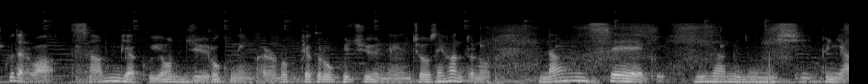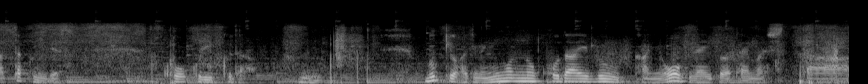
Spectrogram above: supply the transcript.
百済は346年から660年朝鮮半島の南西部南の西部にあった国です。高句麗百済。うん仏教をはじめ日本の古代文化に大きな影響を与えました。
